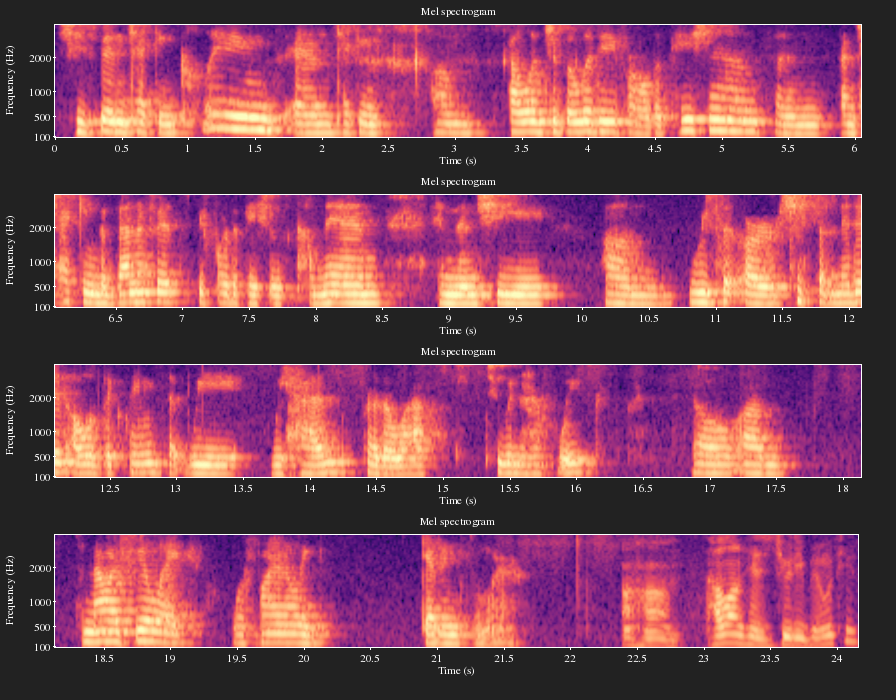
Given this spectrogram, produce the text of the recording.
she's been checking claims and checking um, eligibility for all the patients and and checking the benefits before the patients come in, and then she um, reset or she submitted all of the claims that we we had for the last two and a half weeks. So um, so now I feel like we're finally getting somewhere. Uh huh. How long has Judy been with you?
